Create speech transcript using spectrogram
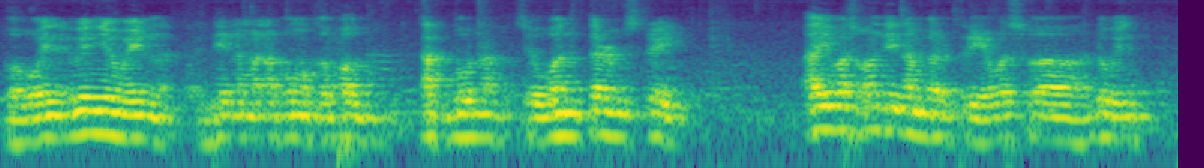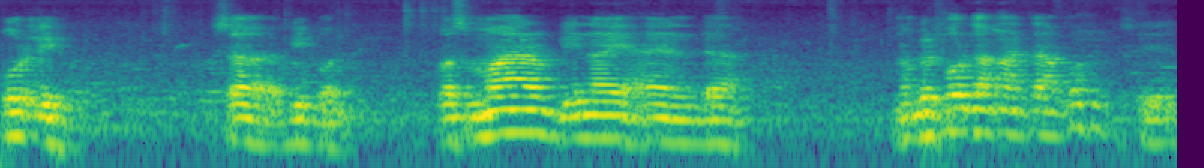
But when, when you win, hindi naman ako makapag-takbo na. So one term straight. I was only number three. I was uh, doing poorly sa Bicol. It was Mar, Binay, and uh, number four nga ata ako. Si,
